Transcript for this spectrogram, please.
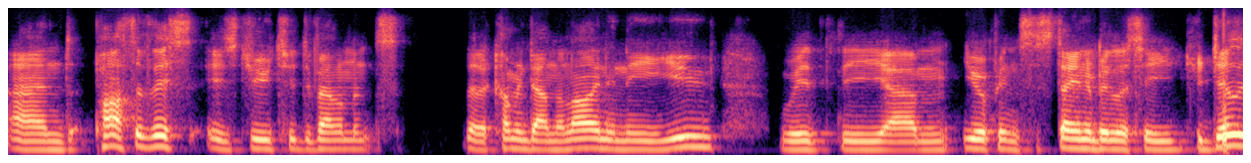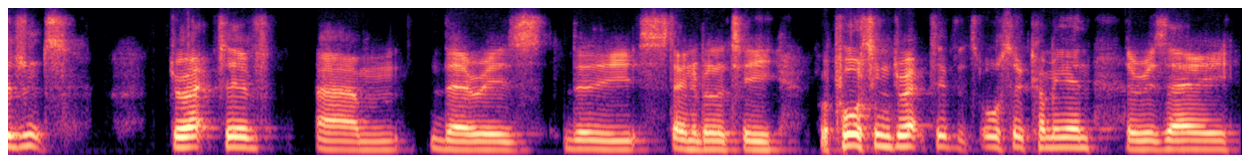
And part of this is due to developments that are coming down the line in the EU with the um, European Sustainability Due Diligence Directive. Um, there is the Sustainability Reporting Directive that's also coming in. There is a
